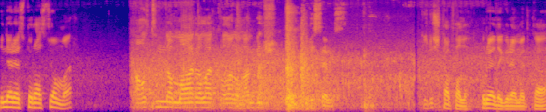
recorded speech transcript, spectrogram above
Yine restorasyon var. Altında mağaralar falan olan bir kilisemiz. Giriş kapalı. Buraya da giremedik ha.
